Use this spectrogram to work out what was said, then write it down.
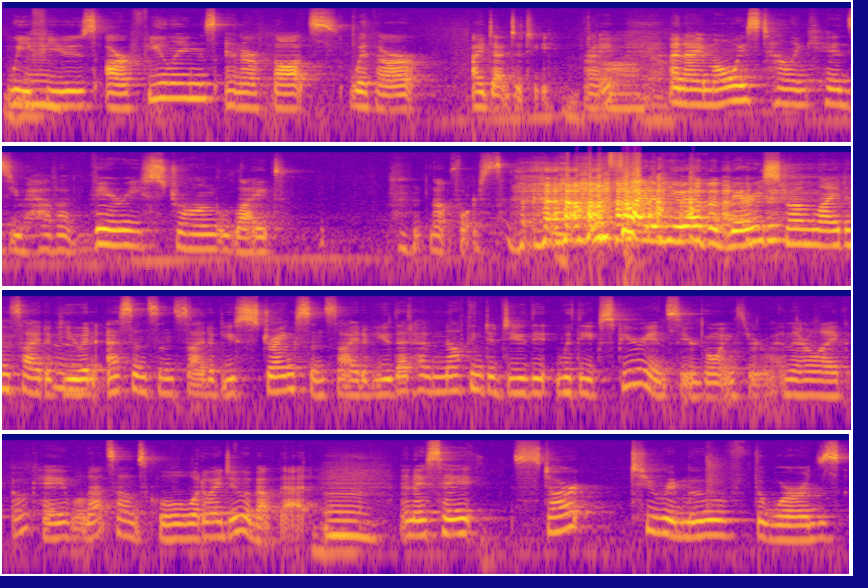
We mm-hmm. fuse our feelings and our thoughts with our identity, right? Ah, and I'm always telling kids you have a very strong light not force. inside of you, you have a very strong light inside of you, an essence inside of you, strengths inside of you that have nothing to do the, with the experience you're going through. And they're like, okay, well, that sounds cool. What do I do about that? Mm. And I say, start to remove the words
